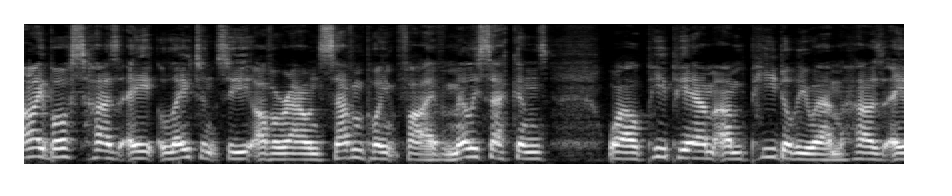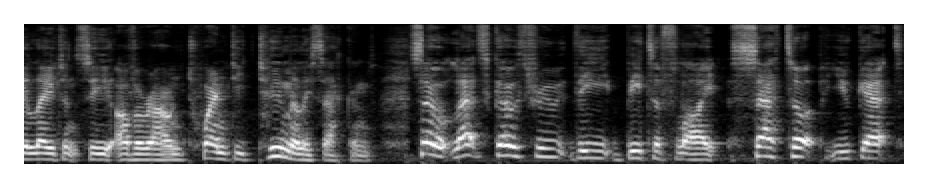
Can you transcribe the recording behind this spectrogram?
iBus has a latency of around 7.5 milliseconds, while PPM and PWM has a latency of around 22 milliseconds. So let's go through the Betaflight setup. You get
